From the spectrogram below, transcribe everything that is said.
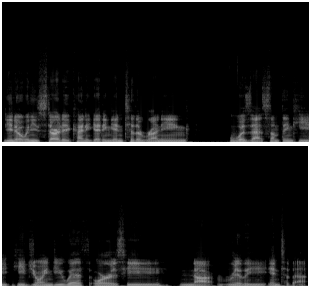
you know, when you started kind of getting into the running, was that something he he joined you with or is he not really into that?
